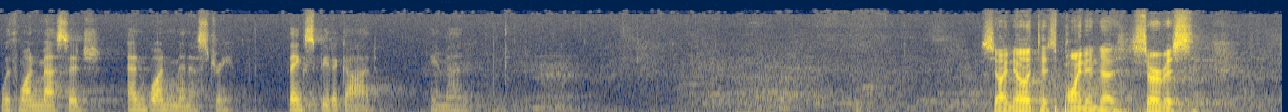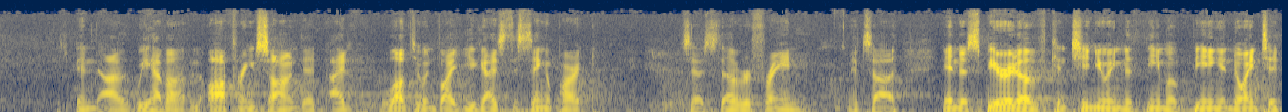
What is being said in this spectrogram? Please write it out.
with one message and one ministry. Thanks be to God. Amen. So I know at this point in the service, been uh, we have a, an offering song that I'd love to invite you guys to sing a part. So it's the refrain. It's uh, in the spirit of continuing the theme of being anointed.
